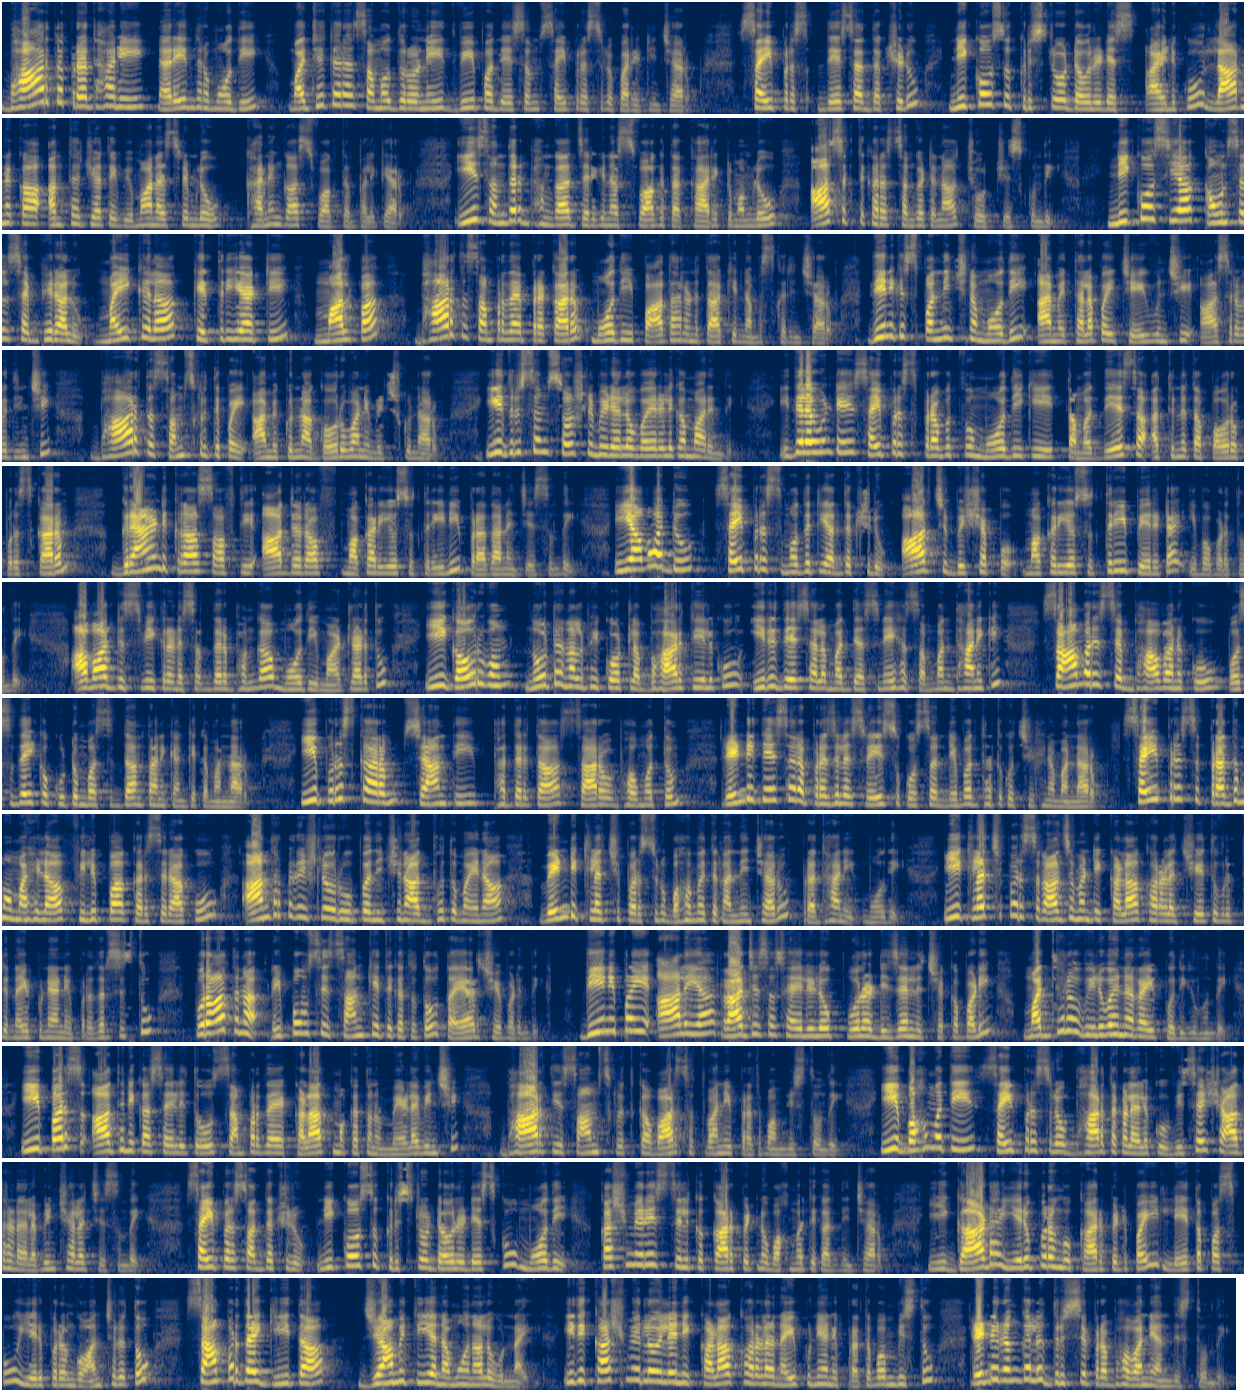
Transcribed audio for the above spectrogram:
భారత ప్రధాని నరేంద్ర మోదీ మధ్యతర సముద్రంలోని ద్వీప దేశం సైప్రస్లో పర్యటించారు. సైప్రస్ దేశాధ్యక్షుడు నికోస్ క్రిస్టో డౌలిడెస్ ఆయనకు లార్నకా అంతర్జాతీయ విమానాశ్రయంలో ఘనంగా స్వాగతం పలికారు. ఈ సందర్భంగా జరిగిన స్వాగత కార్యక్రమంలో ఆసక్తికర సంఘటన చోటు చేసుకుంది. నికోసియా కౌన్సిల్ సభ్యురాలు మైకెలా కెత్రియాటి మాల్పా భారత సంప్రదాయ ప్రకారం మోదీ పాదాలను తాకి నమస్కరించారు. దీనికి స్పందించిన మోదీ ఆమె తలపై చేయి ఉంచి ఆశీర్వదించి భారత సంస్కృతిపై ఆమెకున్న గౌరవాన్ని మెచ్చుకున్నారు. ఈ దృశ్యం సోషల్ మీడియాలో వైరల్గా మారింది. ఇదిలా ఉంటే సైప్రస్ ప్రభుత్వం మోదీకి తమ దేశ అత్యున్నత పౌర పురస్కారం grand cross of the order of Makarios త్రీని ప్రదానం చేసింది. ఈ అవార్డు సైప్రస్ మొదటి అధ్యక్షుడు ఆర్చ్ బిషప్ మకరియోస్ త్రీ పేరిట ఇవ్వబడుతుంది. అవార్డు స్వీకరణ సందర్భంగా మోదీ మాట్లాడుతూ ఈ గౌరవం నూట నలభై కోట్ల భారతీయులకు ఇరు దేశాల మధ్య స్నేహ సంబంధానికి సామరస్య భావనకు వసుదైక కుటుంబ సిద్ధాంతానికి అంకితమన్నారు. ఈ పురస్కారం శాంతి భద్రత సార్వభౌమత్వం రెండు దేశాల ప్రజల శ్రేయస్సు కోసం నిబద్ధతకు చిహ్నమన్నారు. సైప్రస్ ప్రథమ మహిళ ఫిలిపా కర్సరాకు ఆంధ్రప్రదేశ్లో రూపొందించిన అద్భుతమైన వెండి క్లచ్ పర్సును బహుమతిగా అందించారు ప్రధాని మోదీ. ఈ క్లచ్ పర్స్ రాజమండ్రి కళాకారుల చేతివృత్తి నైపుణ్యాన్ని ప్రదర్శిస్తూ పురాతన రిపోసి సాంకేతికతతో తయారు చేయబడింది. దీనిపై ఆలయ రాజస శైలిలో పూల డిజైన్లు చెక్కబడి మధ్యలో విలువైన రాయి పొదిగి ఉంది. ఈ పర్స్ ఆధునిక శైలితో సంప్రదాయ కళాత్మకతను మేళవించి భారతీయ సాంస్కృతిక వారసత్వాన్ని ప్రతిబింబిస్తుంది. ఈ బహుమతి సైప్రస్లో భారత కళలకు విశేష ఆదరణ లభించేలా చేసింది. సైప్రస్ అధ్యక్షుడు నికోస్ క్రిస్టో డౌలిడెస్కు మోదీ కశ్మీరీ సిల్క్ కార్పెట్ను బహుమతిగా అందించారు. ఈ గాఢ ఎరుపు రంగు కార్పెట్పై లేత పసుపు ఎరుపు రంగు అంచులతో సాంప్రదాయ గీత జామితీయ నమూనాలు ఉన్నాయి. ఇది కాశ్మీర్లో లేని కళాకారుల నైపుణ్యాన్ని ప్రతిబింబిస్తూ రెండు రంగుల దృశ్య ప్రభావాన్ని అందిస్తుంది.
